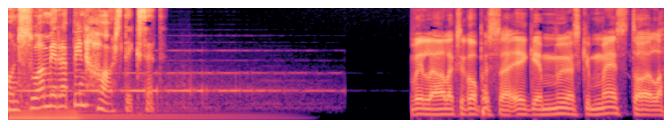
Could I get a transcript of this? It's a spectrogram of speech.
On Suomi Rapin haastikset. Ville Aleksi Kopissa EG myöskin mestoilla.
